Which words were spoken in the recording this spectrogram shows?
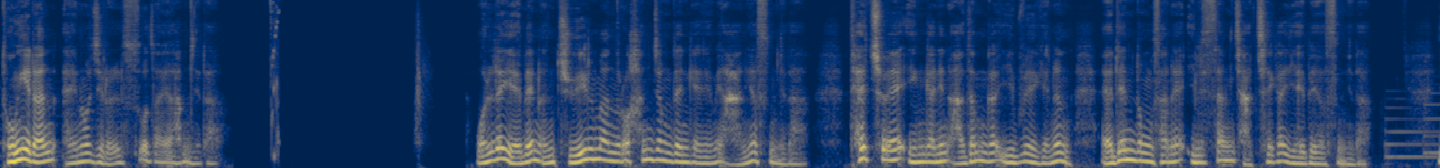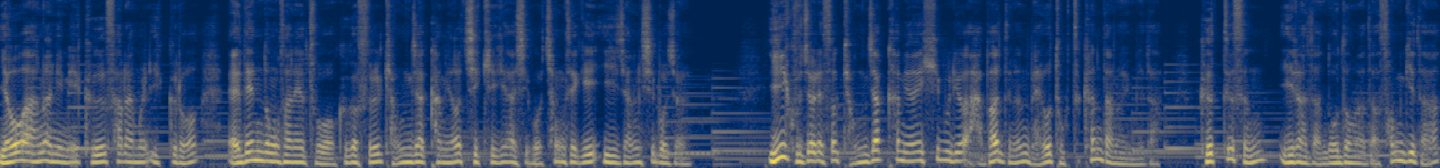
동일한 에너지를 쏟아야 합니다. 원래 예배는 주일만으로 한정된 개념이 아니었습니다. 태초의 인간인 아담과 이브에게는 에덴 동산의 일상 자체가 예배였습니다. 여호와 하나님이 그 사람을 이끌어 에덴 동산에 두어 그것을 경작하며 지키게 하시고 창세기 2장 15절 이 구절에서 경작하며의 히브리어 아바드는 매우 독특한 단어입니다. 그 뜻은 일하다, 노동하다, 섬기다,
